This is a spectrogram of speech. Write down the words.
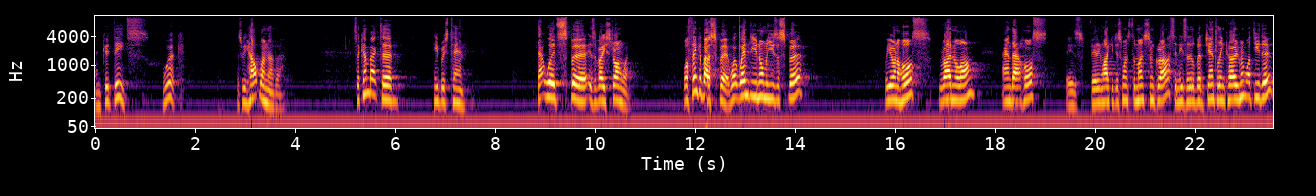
and good deeds, work as we help one another. So come back to Hebrews 10. That word spur is a very strong one. Well, think about a spur. When do you normally use a spur? Well, you're on a horse, riding along, and that horse is feeling like it just wants to munch some grass. It needs a little bit of gentle encouragement. What do you do?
